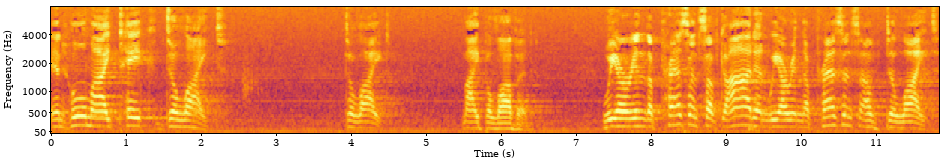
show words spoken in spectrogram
in whom I take delight. Delight, my beloved. We are in the presence of God and we are in the presence of delight,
